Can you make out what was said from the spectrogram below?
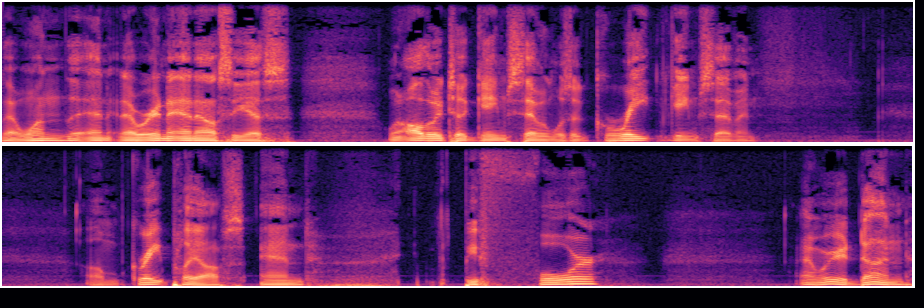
that won the that were in the NLCS went all the way to game seven. Was a great game seven. Um, great playoffs, and before, and we are done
